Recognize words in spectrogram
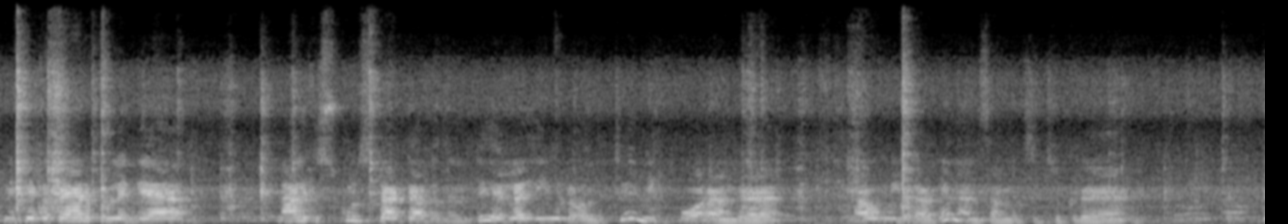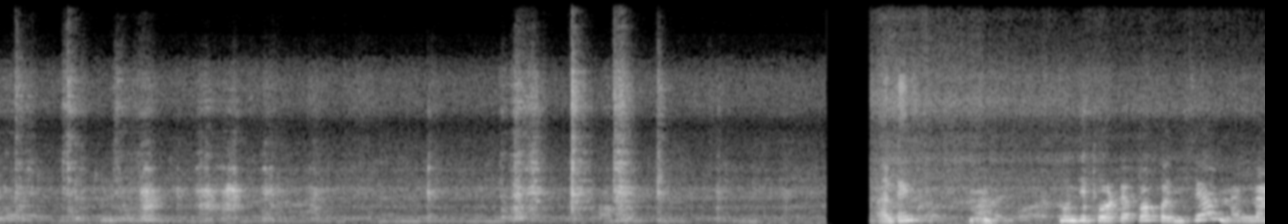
இன்னைக்கு எங்கள் பேர பிள்ளைங்க நாளைக்கு ஸ்கூல் ஸ்டார்ட் ஆகுதுன்ட்டு எல்லாம் லீவில் வந்துட்டு இன்னைக்கு போகிறாங்க அவங்களுக்காக நான் சமைச்சிட்ருக்குறேன் ஆண்டி. முந்தி போட்டப்போ கொஞ்சம் நல்லா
